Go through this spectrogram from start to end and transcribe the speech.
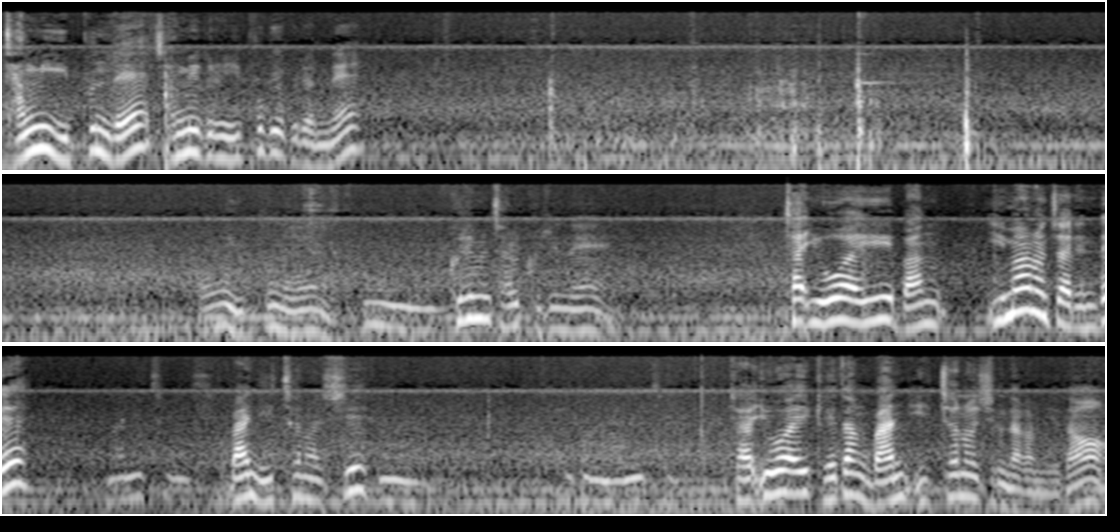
장미 이쁜데? 장미 그림 이쁘게 그렸네. 오, 이쁘네. 응. 그림은 잘 그리네. 자, 요 아이 만, 2만원짜린데? 만 이천 원씩 12,000원씩? 응. 이건 만 이천 원 자, 요 아이 개당 12,000원씩 나갑니다.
